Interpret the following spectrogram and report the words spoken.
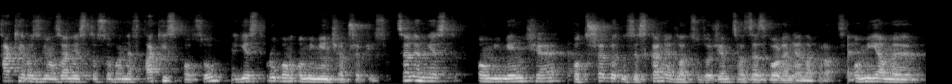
takie rozwiązanie stosowane w taki sposób jest próbą ominięcia przepisu. Celem jest ominięcie potrzeby uzyskania dla cudzoziemca zezwolenia na pracę. Omijamy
